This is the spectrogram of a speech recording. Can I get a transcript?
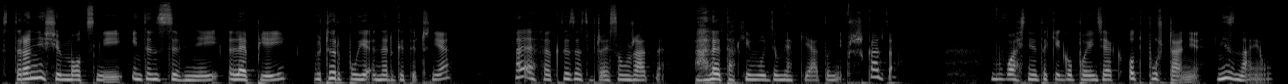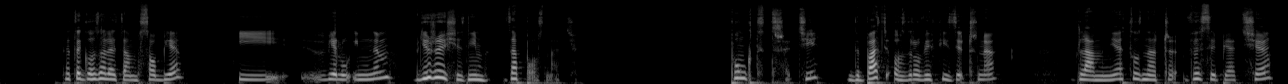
Staranie się mocniej, intensywniej, lepiej wyczerpuje energetycznie, a efekty zazwyczaj są żadne. Ale takim ludziom jak ja to nie przeszkadza. Bo właśnie takiego pojęcia jak odpuszczanie nie znają. Dlatego zalecam sobie i wielu innym bliżej się z nim zapoznać. Punkt trzeci. Dbać o zdrowie fizyczne. Dla mnie to znaczy wysypiać się,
